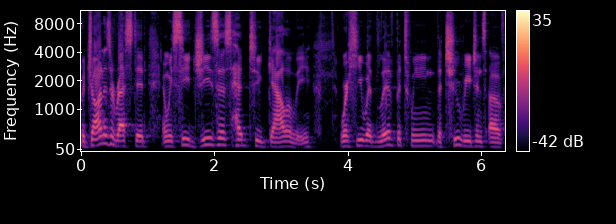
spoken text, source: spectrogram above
But John is arrested, and we see Jesus head to Galilee, where he would live between the two regions of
